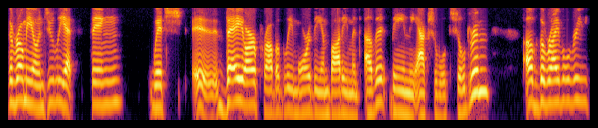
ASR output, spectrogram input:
the Romeo and Juliet thing, which uh, they are probably more the embodiment of it, being the actual children of the rivalry.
